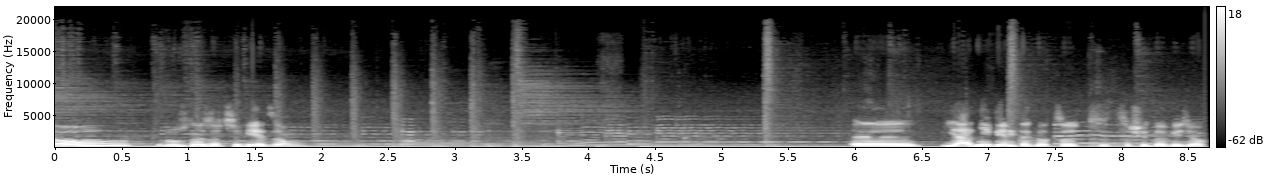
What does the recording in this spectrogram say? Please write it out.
to różne rzeczy wiedzą. E, ja nie wiem tego, co, co, co się dowiedział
